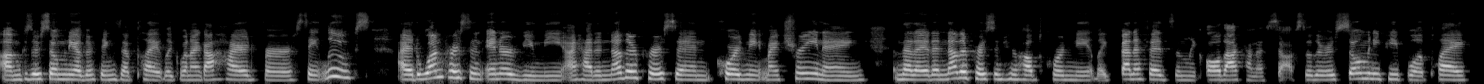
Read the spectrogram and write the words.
because um, there's so many other things at play. Like when I got hired for St. Luke's, I had one person interview me, I had another person coordinate my training, and then I had another person who helped coordinate like benefits and like all that kind of stuff. So there was so many people at play.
